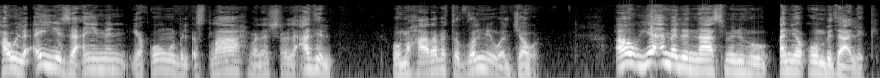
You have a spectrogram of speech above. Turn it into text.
حول أي زعيم يقوم بالإصلاح ونشر العدل ومحاربة الظلم والجور أو يأمل الناس منه أن يقوم بذلك.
